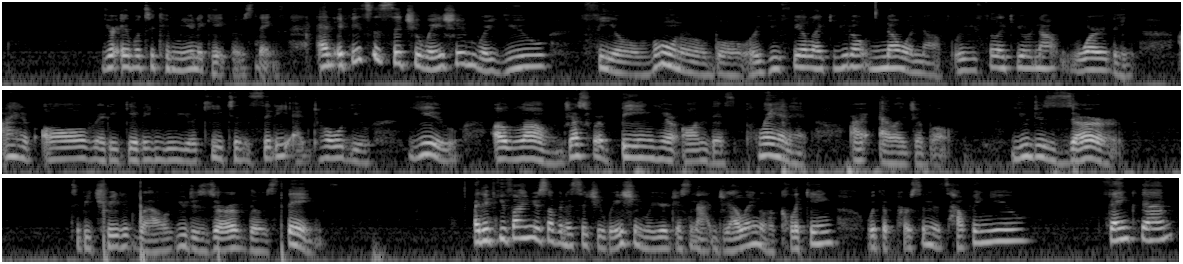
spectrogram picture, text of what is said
you're able to communicate those things. And if it's a situation where you feel vulnerable or you feel like you don't know enough or you feel like you're not worthy, I have already given you your key to the city and told you, you alone, just for being here on this planet, are eligible. You deserve to be treated well. You deserve those things. And if you find yourself in a situation where you're just not gelling or clicking with the person that's helping you, thank them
